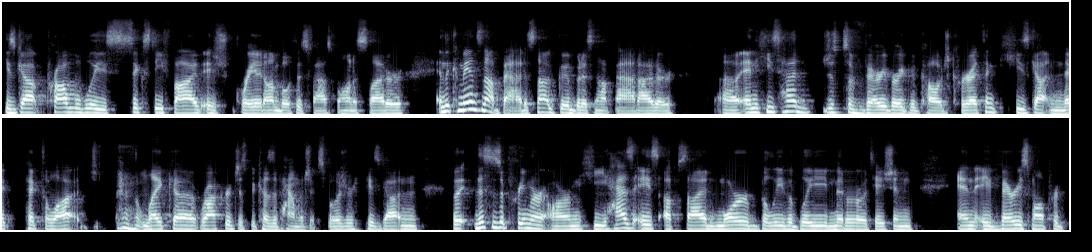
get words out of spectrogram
he's got probably 65 ish grade on both his fastball and his slider and the command's not bad it's not good but it's not bad either uh, and he's had just a very very good college career i think he's gotten nick picked a lot like uh, rocker just because of how much exposure he's gotten but this is a premier arm he has ace upside more believably mid rotation and a very small per-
